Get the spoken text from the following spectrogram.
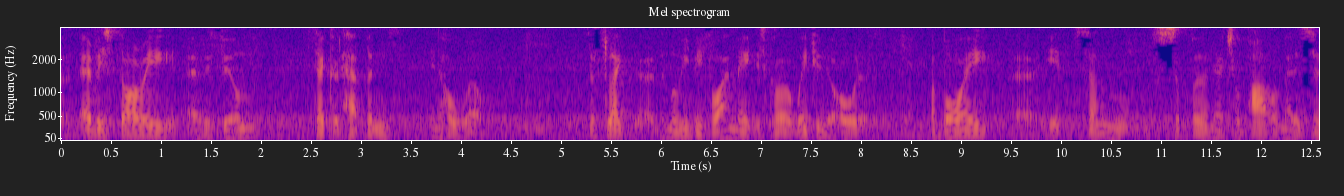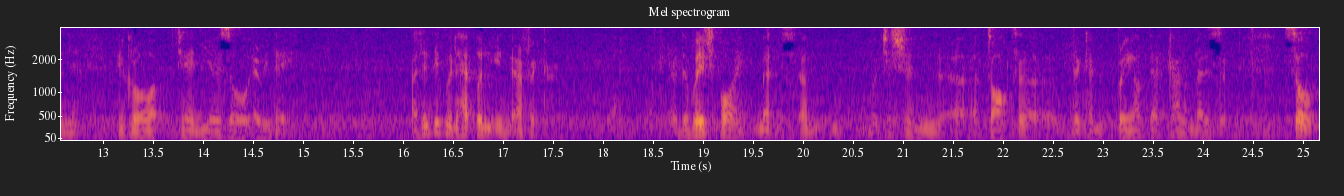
uh, every story, every film that could happen in the whole world. Just like uh, the movie before I made is called Wait Till You're Older. Yeah. A boy uh, eat some supernatural power medicine. He grow up 10 years old every day. I think it could happen in Africa. Right. Okay. The village boy met a magician, uh, a doctor uh, that can bring out that kind of medicine. So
